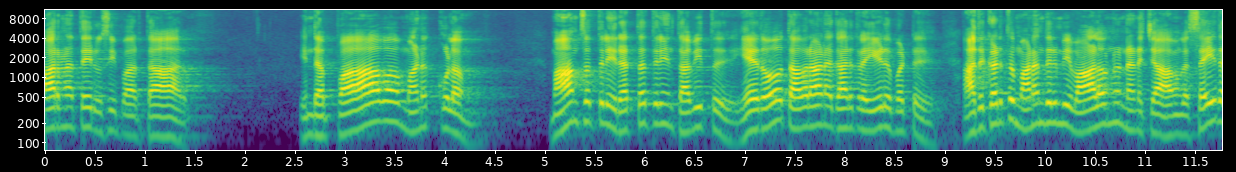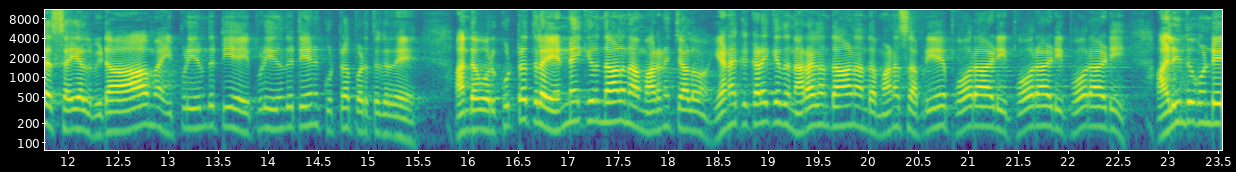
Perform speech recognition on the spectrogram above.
மரணத்தை ருசி பார்த்தார்? இந்த பாவ மனுக்குலம் மாம்சத்திலையும் ரத்தத்திலையும் தவித்து ஏதோ தவறான காரியத்தில் ஈடுபட்டு அதுக்கடுத்து மனம் திரும்பி வாழணும்னு நினச்சா அவங்க செய்த செயல் விடாமல் இப்படி இருந்துட்டியே இப்படி இருந்துட்டேன்னு குற்றப்படுத்துகிறதே. அந்த ஒரு குற்றத்தில் என்னைக்கு இருந்தாலும் நான் மரணிச்சாலும் எனக்கு கிடைக்கிறது நரகம்தான் அந்த மனசு அப்படியே போராடி போராடி போராடி அழிந்து கொண்டே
